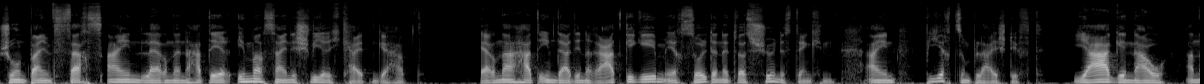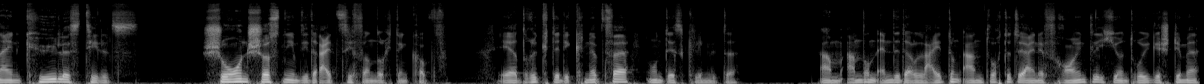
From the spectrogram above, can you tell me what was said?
Schon beim Verseinlernen hatte er immer seine Schwierigkeiten gehabt. Erna hat ihm da den Rat gegeben, er sollte an etwas Schönes denken. Ein Bier zum Bleistift. Ja, genau, an ein kühles Tils. Schon schossen ihm die drei Ziffern durch den Kopf. Er drückte die Knöpfe und es klingelte. Am anderen Ende der Leitung antwortete eine freundliche und ruhige Stimme.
